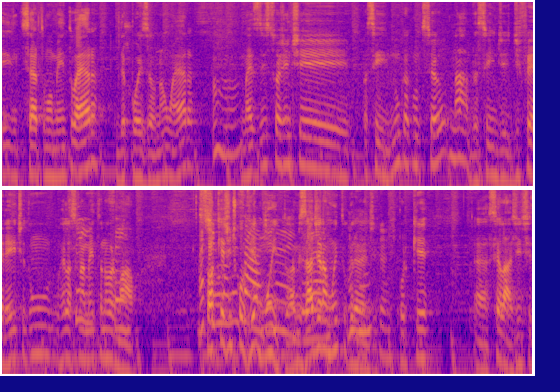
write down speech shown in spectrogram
em certo momento, era, depois eu não era. Uhum. Mas isso a gente, assim, nunca aconteceu nada, assim, de diferente de um relacionamento Sim, normal. Mas Só que a gente convia amizade, muito, né, a amizade era Edu? muito grande, Grande. porque, eh, sei lá, a gente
